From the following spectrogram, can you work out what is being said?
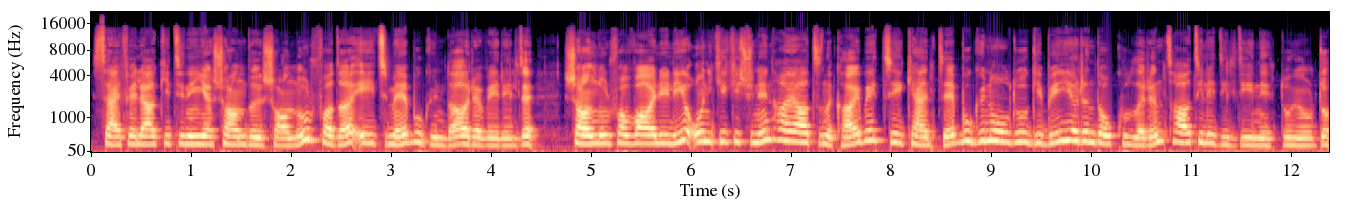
Sel felaketinin yaşandığı Şanlıurfa'da eğitime bugün de ara verildi. Şanlıurfa Valiliği 12 kişinin hayatını kaybettiği kentte bugün olduğu gibi yarın da okulların tatil edildiğini duyurdu.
